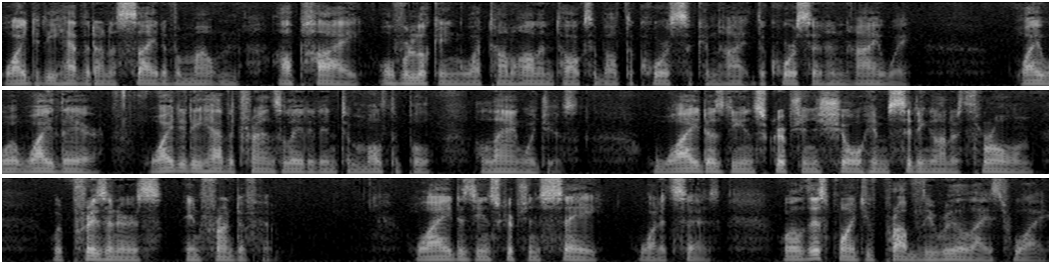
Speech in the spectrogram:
Why did he have it on a side of a mountain up high, overlooking what Tom Holland talks about the Corsican, high, the Corsican Highway? Why, why there? Why did he have it translated into multiple languages? Why does the inscription show him sitting on a throne with prisoners in front of him? Why does the inscription say what it says? Well, at this point, you've probably realized why.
